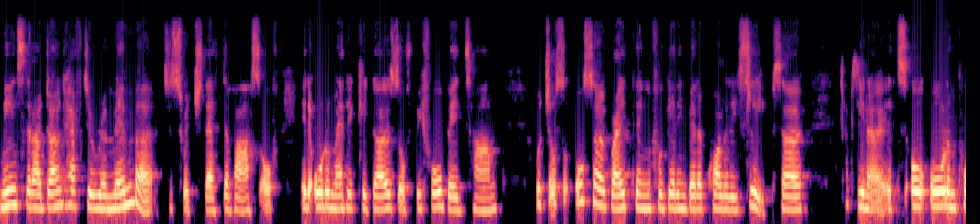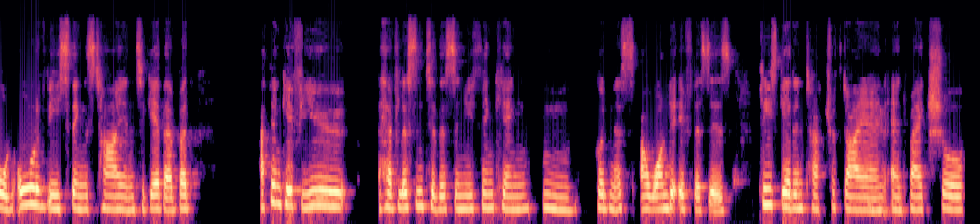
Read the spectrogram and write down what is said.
means that I don't have to remember to switch that device off. It automatically goes off before bedtime, which is also a great thing for getting better quality sleep. So, Absolutely. you know, it's all, all important. All of these things tie in together. But I think if you have listened to this and you're thinking, hmm, goodness, I wonder if this is, please get in touch with Diane and make sure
